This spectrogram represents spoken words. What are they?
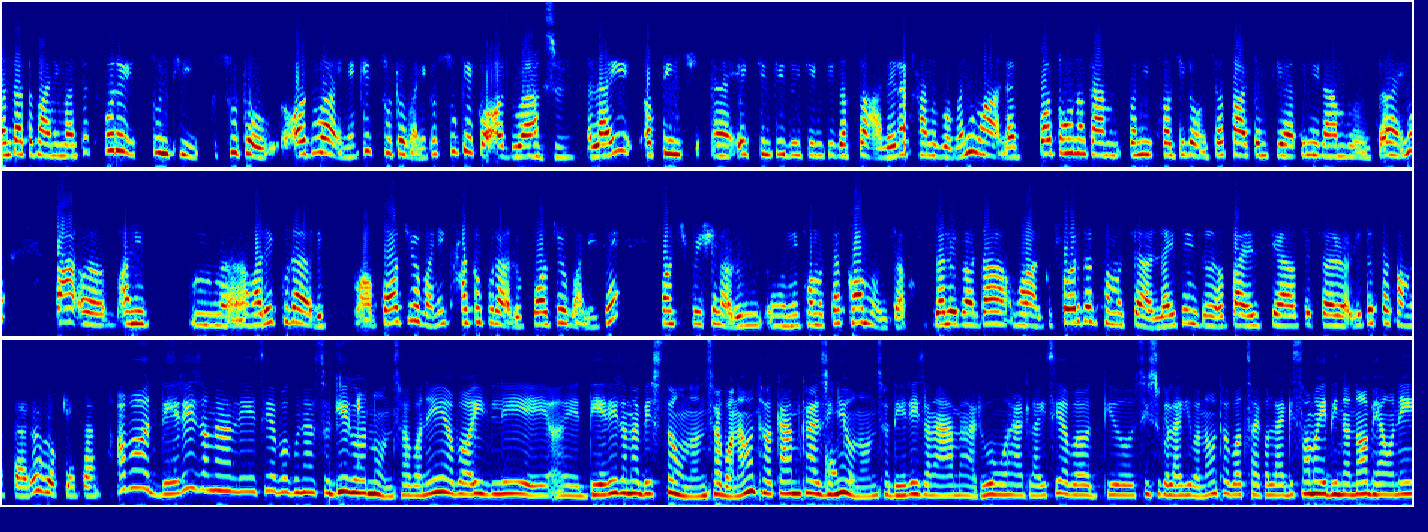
मनतातो पानीमा चाहिँ थोरै सुन्थी सुठो अदुवा होइन कि सुठो भनेको सुकेको अदुवालाई पिन्च एक चिम्टी दुई चिम्टी जस्तो हालेर खानुभयो भने उहाँहरूलाई पचाउन काम पनि सजिलो हुन्छ पाचन क्रिया पनि राम्रो हुन्छ होइन? पा अनि हरेक कुराहरू पच्यो भने खाएको कुराहरू पच्यो भने चाहिँ कन्स्टिपेसनहरू हुने समस्या कम हुन्छ। जसले गर्दा उहाँहरूको फर्दर समस्याहरूलाई चाहिँ पाइल्सिया फिसरहरू त्यस्ता समस्याहरू रोकिन्छन्। अब धेरैजनाले चाहिँ अब गुनासो के गर्नुहुन्छ भने अब अहिले धेरैजना व्यस्त हुनुहुन्छ भनौँ अथवा कामकाजी नै हुनुहुन्छ धेरैजना आमाहरू उहाँहरूलाई चाहिँ अब त्यो शिशुको लागि भनौँ अथवा बच्चाको लागि समय दिन नभ्याउने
